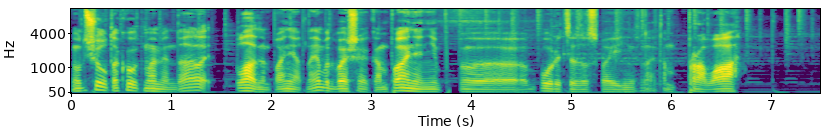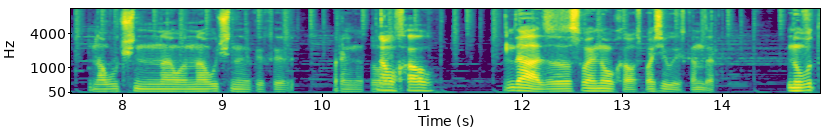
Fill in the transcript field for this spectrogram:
Ну, вот еще вот такой вот момент, да, ладно, понятно, Эббот большая компания, они э, борются за свои, не знаю, там, права, научные, научные, как это правильно называется? Ноу-хау. Да, за, за свой ноу-хау, спасибо, Искандер. Ну вот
